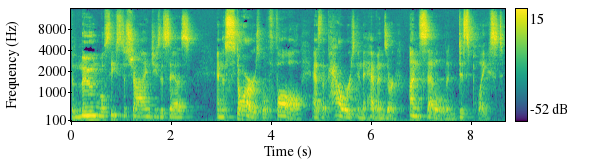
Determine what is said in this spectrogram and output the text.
The moon will cease to shine, Jesus says, and the stars will fall as the powers in the heavens are unsettled and displaced.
